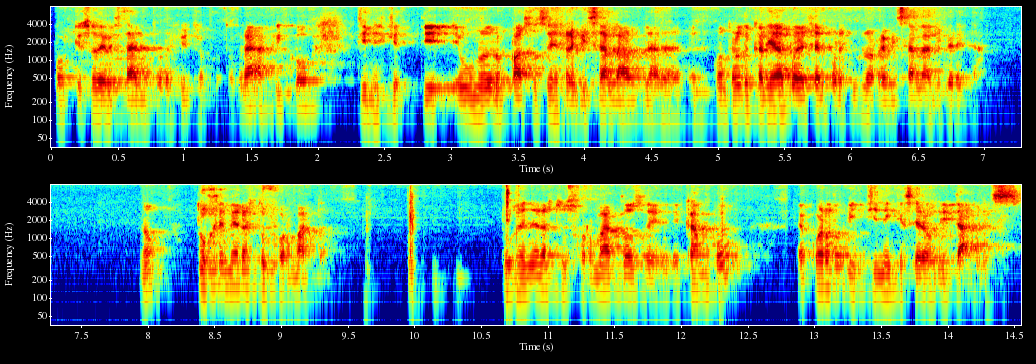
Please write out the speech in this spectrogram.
Porque eso debe estar en tu registro fotográfico. Tienes que, uno de los pasos es revisar la, el control de calidad, puede ser, por ejemplo, revisar la libreta. ¿no? Tú generas tu formato. Tú generas tus formatos de, de campo, ¿de acuerdo? Y tienen que ser auditables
